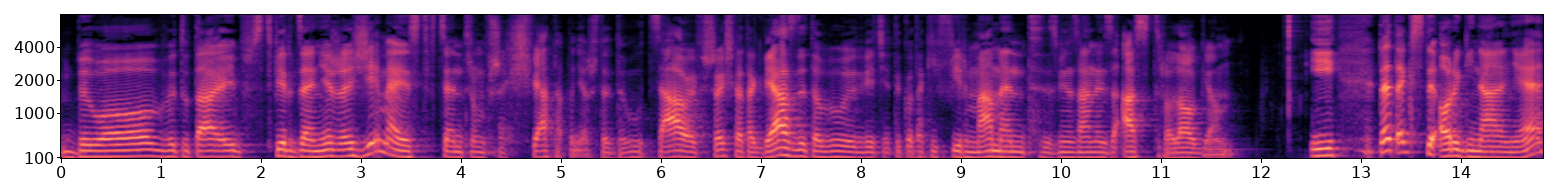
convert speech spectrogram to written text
byłoby tutaj stwierdzenie, że Ziemia jest w centrum wszechświata, ponieważ wtedy to był cały wszechświat, a gwiazdy to były, wiecie, tylko taki firmament związany z astrologią. I te teksty oryginalnie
